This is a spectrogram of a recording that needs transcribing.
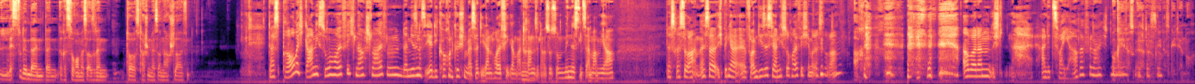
lässt du denn dein, dein Restaurantmesser, also dein teures Taschenmesser nachschleifen? Das brauche ich gar nicht so häufig nachschleifen. Bei mir sind es eher die Koch- und Küchenmesser, die dann häufiger mal dran mhm. sind, also so mindestens einmal im Jahr. Das Restaurantmesser, ich bin ja äh, vor allem dieses Jahr nicht so häufig im Restaurant. Ach. Aber dann ich, alle zwei Jahre vielleicht. Mal, okay, das, ja, das, so. okay, das geht ja noch.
